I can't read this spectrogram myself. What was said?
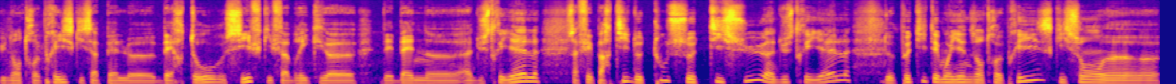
une entreprise qui s'appelle euh, Berthaud SIF, qui fabrique des bennes industrielles. Ça fait partie de tout ce tissu industriel de petites et moyennes entreprises qui sont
